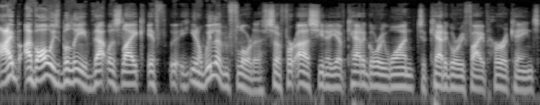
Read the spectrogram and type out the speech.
I've, I've always believed that was like if, you know, we live in Florida. So for us, you know, you have category one to category five hurricanes.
